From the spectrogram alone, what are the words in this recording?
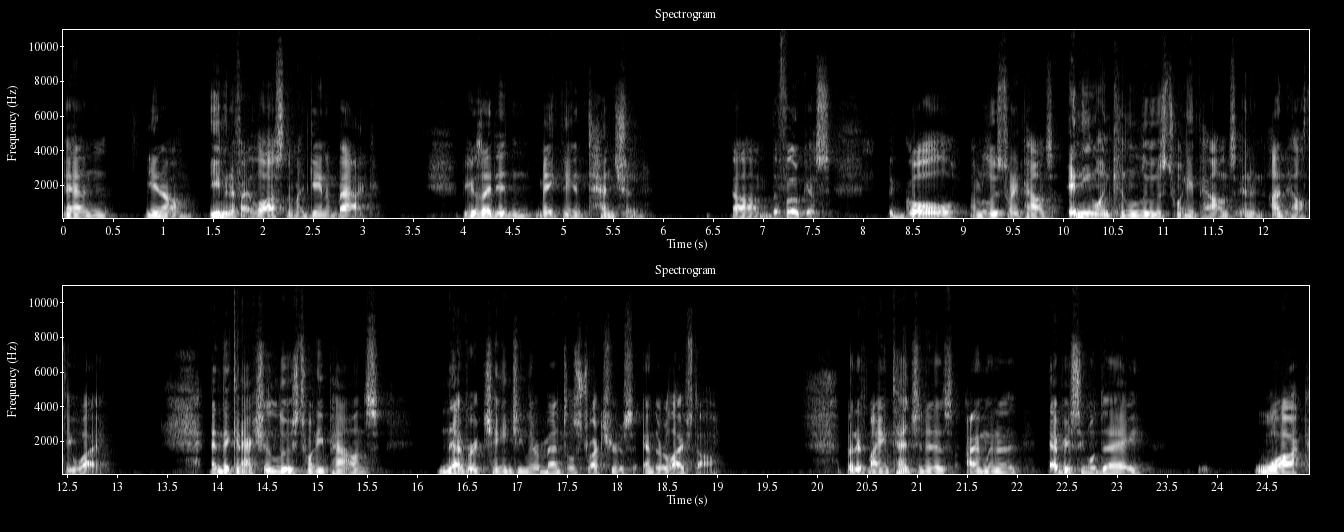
And, you know, even if I lost them, I'd gain them back because I didn't make the intention um, the focus. The goal, I'm going to lose 20 pounds. Anyone can lose 20 pounds in an unhealthy way. And they can actually lose 20 pounds never changing their mental structures and their lifestyle. But if my intention is I'm going to every single day walk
